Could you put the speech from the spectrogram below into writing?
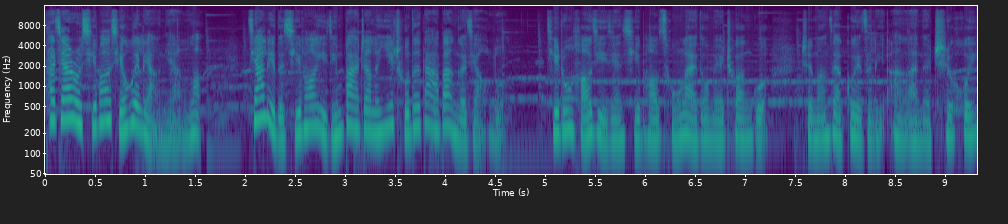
她加入旗袍协会两年了，家里的旗袍已经霸占了衣橱的大半个角落，其中好几件旗袍从来都没穿过，只能在柜子里暗暗的吃灰。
